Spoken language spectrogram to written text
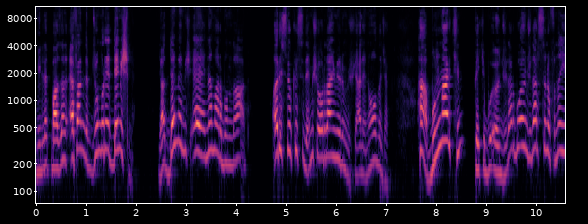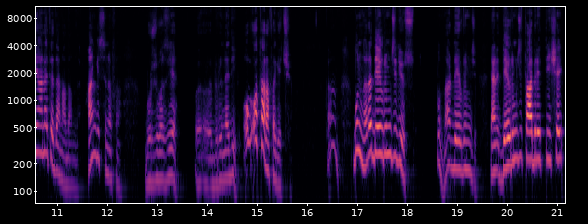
millet bazen efendim cumhuriyet demiş mi? Ya dememiş. E ne var bunda abi? Aristokrasi demiş oradan yürümüş. Yani ne olacak? Ha bunlar kim? Peki bu öncüler? Bu öncüler sınıfına ihanet eden adamlar. Hangi sınıfına? Burjuvaziye. Öbürüne değil. O, o tarafa geçiyor. Tamam? Bunlara devrimci diyorsun. Bunlar devrimci. Yani devrimci tabir ettiğin şey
